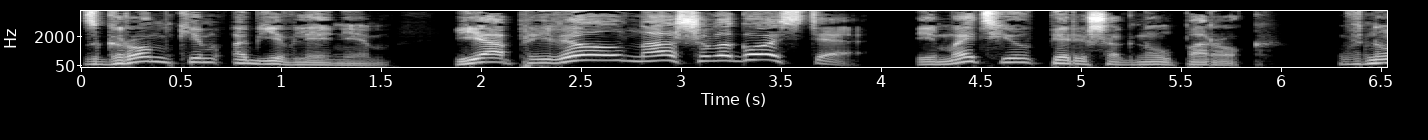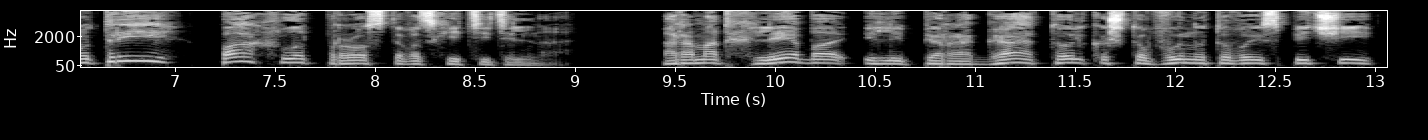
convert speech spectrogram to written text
с громким объявлением «Я привел нашего гостя!» и Мэтью перешагнул порог. Внутри Пахло просто восхитительно. Аромат хлеба или пирога, только что вынутого из печи,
